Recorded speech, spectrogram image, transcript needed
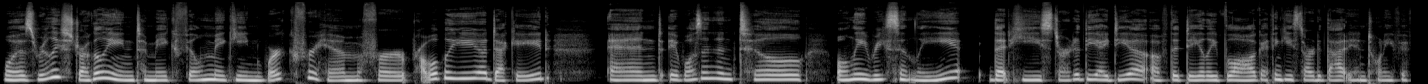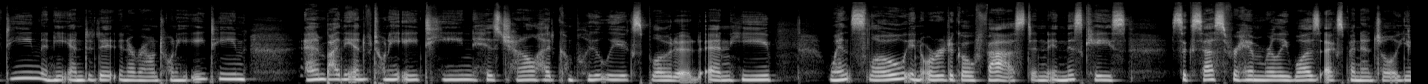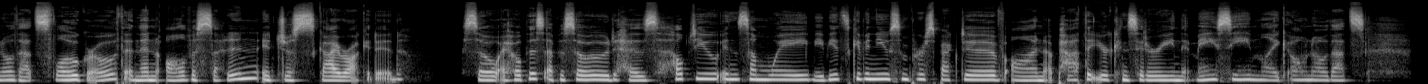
was really struggling to make filmmaking work for him for probably a decade. And it wasn't until only recently that he started the idea of the daily vlog. I think he started that in 2015 and he ended it in around 2018. And by the end of 2018, his channel had completely exploded and he went slow in order to go fast. And in this case, success for him really was exponential, you know, that slow growth. And then all of a sudden, it just skyrocketed. So, I hope this episode has helped you in some way. Maybe it's given you some perspective on a path that you're considering that may seem like, oh no, that's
